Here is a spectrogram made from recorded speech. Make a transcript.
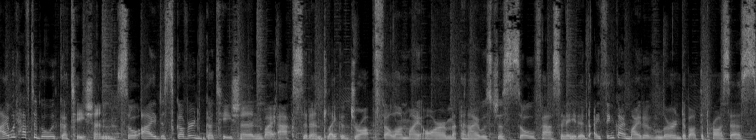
I would have to go with guttation. So I discovered guttation by accident, like a drop fell on my arm, and I was just so fascinated. I think I might have learned about the process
